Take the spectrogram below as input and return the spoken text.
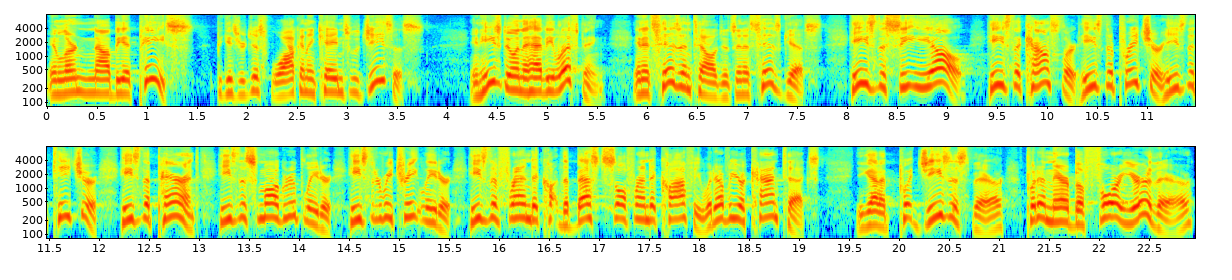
and learn to now be at peace because you're just walking in cadence with Jesus. And he's doing the heavy lifting. And it's his intelligence and it's his gifts. He's the CEO. He's the counselor. He's the preacher. He's the teacher. He's the parent. He's the small group leader. He's the retreat leader. He's the friend, the best soul friend at coffee, whatever your context. You got to put Jesus there, put him there before you're there,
